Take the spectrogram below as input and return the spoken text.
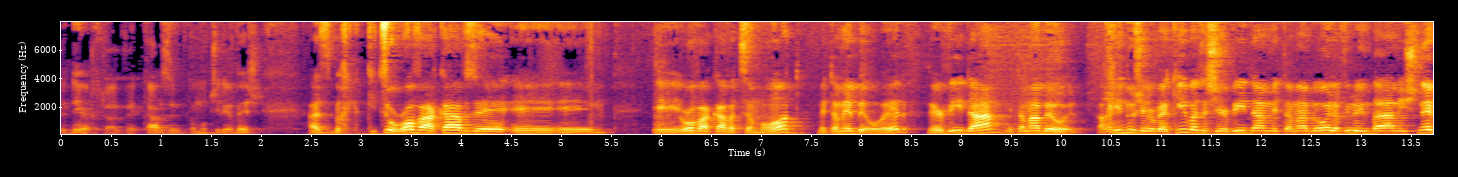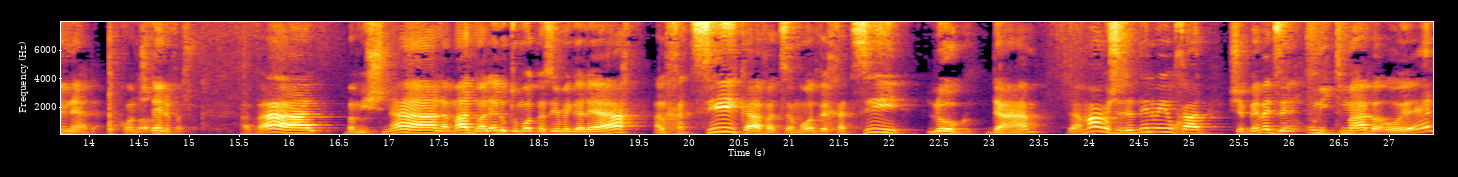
בדרך כלל, וקו זה כמות של יבש. אז בקיצור, רוב הקו זה, אה, אה, אה, רוב הקו עצמות, מטמא באוהל, ורביעי דם, מטמא באוהל. החידוש של רבי עקיבא זה שרביעי דם מטמא באוהל אפילו אם באה משני בני אדם, נכון? שתי נפשות. אבל במשנה למדנו על אילו טומאות נזיר מגלח, על חצי קו עצמות וחצי לוג דם, ואמרנו שזה דין מיוחד, שבאמת זה, הוא נטמע באוהל,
